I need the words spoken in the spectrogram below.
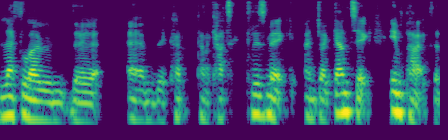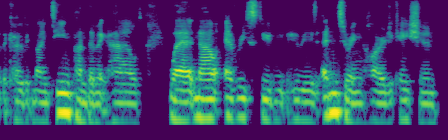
let alone the um, the kind of cataclysmic and gigantic impact that the COVID-19 pandemic had, where now every student who is entering higher education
